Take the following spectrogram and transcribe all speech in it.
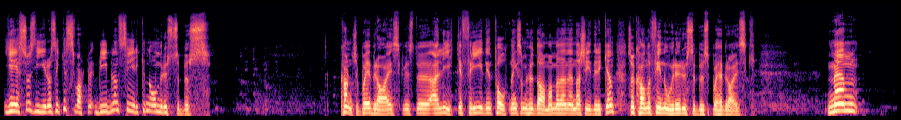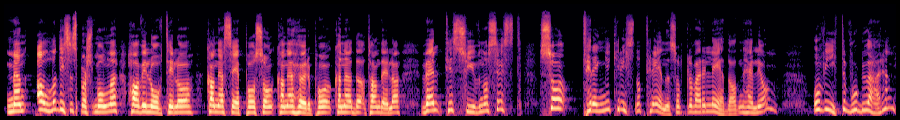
Jesus gir oss ikke svart Bibelen sier ikke noe om russebuss. Kanskje på hebraisk. Hvis du er like fri i din tolkning som hun dama med den energidrikken, så kan du finne ordet russebuss på hebraisk. Men, men, alle disse spørsmålene har vi lov til å Kan jeg se på sånn? Kan jeg høre på? Kan jeg ta en del av? Vel, til syvende og sist så trenger kristne å trenes opp til å være leda av Den hellige ånd. Og vite hvor du er hen.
